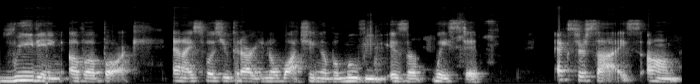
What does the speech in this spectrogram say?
reading of a book, and I suppose you could argue no watching of a movie is a wasted exercise. Um,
